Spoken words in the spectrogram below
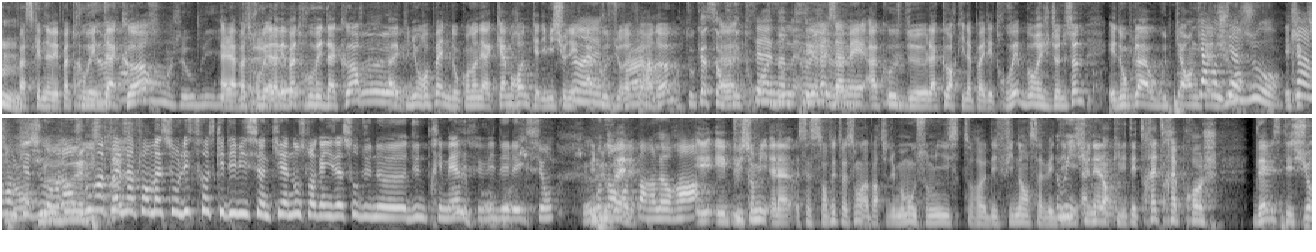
parce qu'elle n'avait pas trouvé ah, d'accord. Elle n'avait pas trouvé, pas trouvé d'accord avec l'Union européenne. Donc on en est à Cameron qui a démissionné à cause du référendum. En tout cas, ça en fait euh, trois. Theresa May à cause de l'accord qui n'a pas été trouvé. Boris Johnson et donc là, au bout de 44, 44 jours, 44 jours. Alors je vous rappelle l'information Listros qui démissionne, qui annonce l'organisation d'une euh, primaire suivie d'élections. On en reparlera. Et puis ça se sentait de toute façon à partir du moment où son ministre des Finances avait démissionné alors qu'il était très très proche d'elle, c'était sûr.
